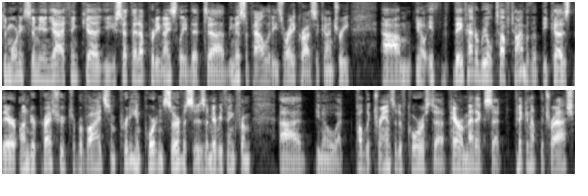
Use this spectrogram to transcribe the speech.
Good morning, Simeon. Yeah, I think uh, you set that up pretty nicely. That uh, municipalities right across the country um, you know, it, they've had a real tough time of it because they're under pressure to provide some pretty important services. I mean, everything from, uh, you know, public transit, of course, to paramedics, uh, picking up the trash.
